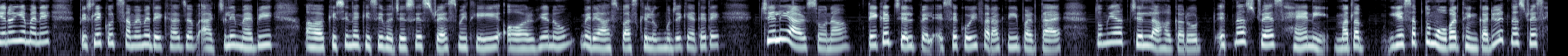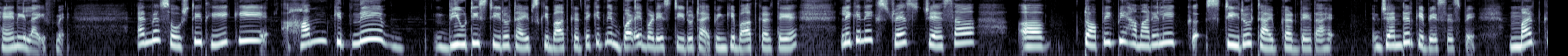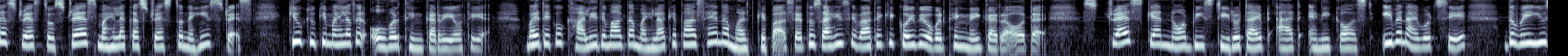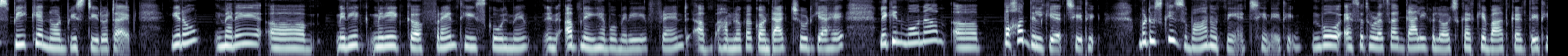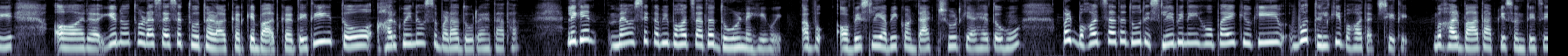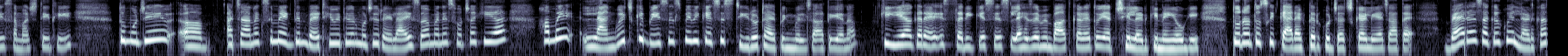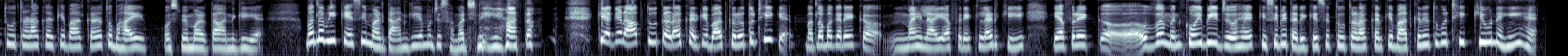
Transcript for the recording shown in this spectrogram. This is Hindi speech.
यू नो ये मैंने पिछले कुछ समय में देखा जब एक्चुअली मैं भी आ, किसी ना किसी वजह से स्ट्रेस में थी और यू you नो know, मेरे आसपास के लोग मुझे कहते थे चिल यार सोना टेक अ चिल पिल इससे कोई फ़र्क नहीं पड़ता है। तुम यार चिल रहा करो इतना स्ट्रेस है नहीं। मतलब ये सब तुम ओवर थिंक करियो इतना स्ट्रेस है नहीं लाइफ में। एंड मैं सोचती थी कि हम कितने ब्यूटी स्टीरियोटाइप्स की बात करते हैं कितने बड़े बड़े स्टीरियोटाइपिंग की बात करते हैं लेकिन एक स्ट्रेस जैसा टॉपिक भी हमारे लिए एक स्टीरियोटाइप कर देता है। जेंडर के बेसिस पे। मर्द का स्ट्रेस तो स्ट्रेस महिला का स्ट्रेस तो नहीं स्ट्रेस क्यों? क्योंकि महिला फिर ओवर थिंक कर रही होती है। भाई देखो खाली दिमाग ना महिला के पास है ना मर्द के पास है। तो ज़ाहिर सी बात है कि कोई भी ओवर थिंक नहीं कर रहा होता है। Stress can not be stereo at any cost even I would say the way you speak can not be stereo you know मैंने uh, मेरी एक मेरी एक फ्रेंड थी स्कूल में। अब नहीं है वो मेरी फ्रेंड अब हम लोग का कांटेक्ट छूट गया है। लेकिन वो ना बहुत दिल की अच्छी थी बट उसकी ज़ुबान उतनी अच्छी नहीं थी। वो ऐसे थोड़ा सा गाली गलौज करके बात करती थी और यू you नो know, थोड़ा सा ऐसे तू तड़ा करके बात करती थी तो हर कोई ना उससे बड़ा दूर रहता था। लेकिन मैं उससे कभी बहुत ज़्यादा दूर नहीं हुई। अब ऑब्वियसली अभी कॉन्टैक्ट छूट गया है तो हूँ बट बहुत ज़्यादा दूर इसलिए भी नहीं हो पाई क्योंकि वो दिल की बहुत अच्छी थी। वो हर बात आपकी सुनती थी, समझती थी। तो मुझे अचानक से मैं एक दिन बैठी हुई थी और मुझे रियलाइज़ हुआ, मैंने सोचा कि यार, हमें लैंग्वेज के बेसिस पे भी कैसे स्टीरो मिल जाती है ना? कि ये अगर इस तरीके से इस लहजे में बात करे तो ये अच्छी लड़की नहीं होगी। तो ना तो उसके कैरेक्टर को जज कर लिया जाता है। एज अगर कोई लड़का तू तड़ा करके बात करे तो भाई, उसमें मर्दानगी है। मतलब ये कैसी मर्दानगी है, मुझे समझ नहीं आता। कि अगर आप तू तड़ा करके बात करो तो ठीक है। मतलब अगर एक महिला या फिर एक लड़की या फिर एक वुमेन कोई भी जो है, किसी भी तरीके से तू तड़ा करके बात करे तो वो ठीक क्यों नहीं है?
